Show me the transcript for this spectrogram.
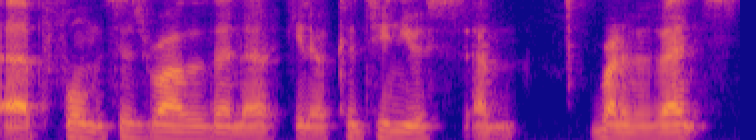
uh, performances rather than a you know continuous um, run of events.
